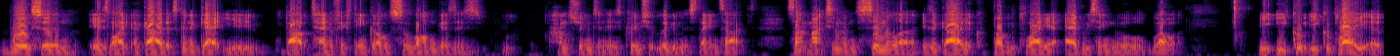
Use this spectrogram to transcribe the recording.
Wilson is like a guy that's going to get you about ten or fifteen goals so long as his hamstrings and his cruciate ligaments stay intact. Saint-Maximin, similar, is a guy that could probably play at every single. Well, he, he could he could play at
